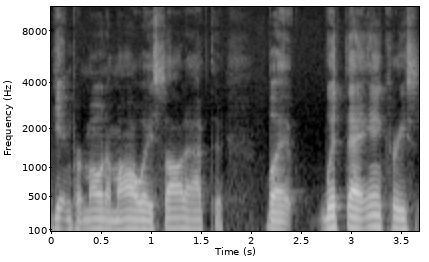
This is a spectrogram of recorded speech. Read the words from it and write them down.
getting promoted, I'm always sought after. But with that increase,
